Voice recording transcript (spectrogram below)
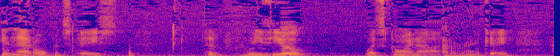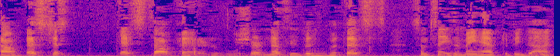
in that open space to review what's going on, Right. okay? Now, that's just, that's thought pattern. Sure. Nothing, but, but that's some things that may have to be done.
